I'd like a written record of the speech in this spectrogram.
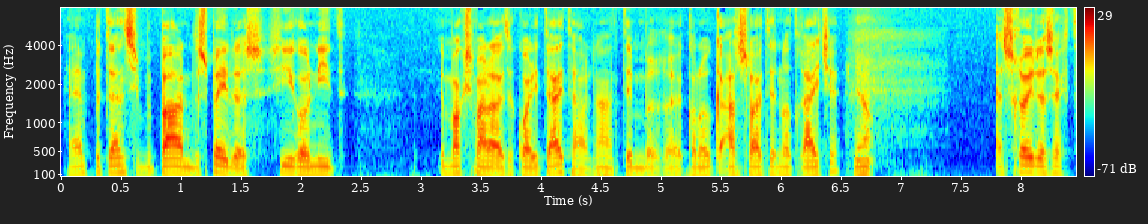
hè, potentie bepalende spelers. zie je gewoon niet het maximale uit de kwaliteit halen. Nou, Timber eh, kan ook aansluiten in dat rijtje. Ja. En Schreuder zegt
